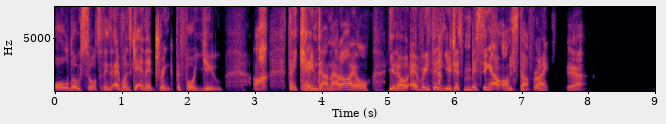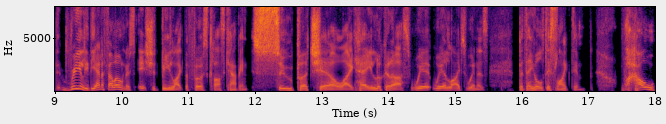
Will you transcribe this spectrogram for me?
All those sorts of things. Everyone's getting their drink before you. Oh, they came down that aisle. You know everything. You're just missing out on stuff, right? yeah really the NFL owners, it should be like the first class cabin, super chill. Like, hey, look at us, we're we're life's winners. But they all disliked him. How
